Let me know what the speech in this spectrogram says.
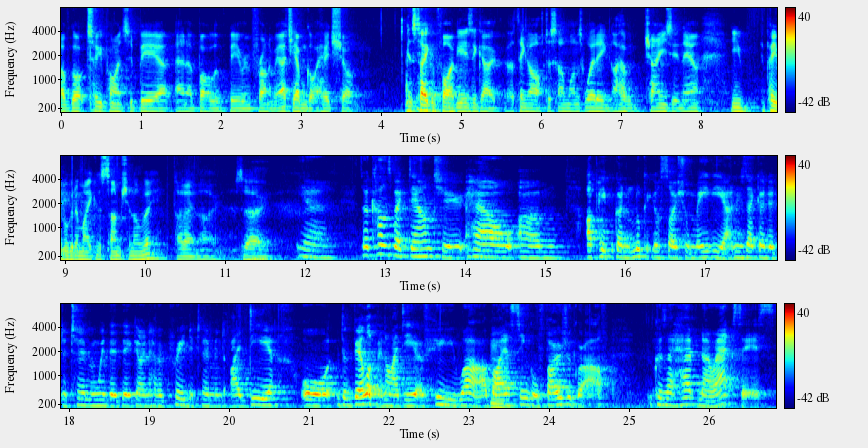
I've got two pints of beer and a bottle of beer in front of me. I actually haven't got a headshot. It's taken five years ago. I think after someone's wedding, I haven't changed it now. You, are people going to make an assumption on me? I don't know. So Yeah. So it comes back down to how um, are people going to look at your social media and is that going to determine whether they're going to have a predetermined idea or develop an idea of who you are by a single photograph because they have no access?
